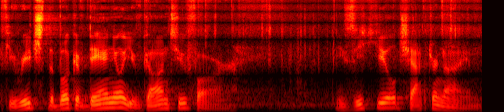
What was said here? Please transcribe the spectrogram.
If you reach the book of Daniel, you've gone too far. Ezekiel chapter 9.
